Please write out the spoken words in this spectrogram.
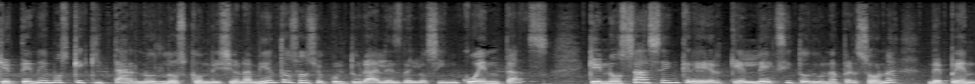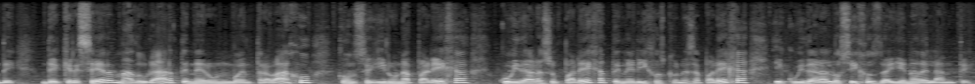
que tenemos que quitarnos los condicionamientos socioculturales de los 50 que nos hacen creer que el éxito de una persona depende de crecer, madurar, tener un buen trabajo, conseguir una pareja, cuidar a su pareja, tener hijos con esa pareja y cuidar a los hijos de ahí en adelante.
